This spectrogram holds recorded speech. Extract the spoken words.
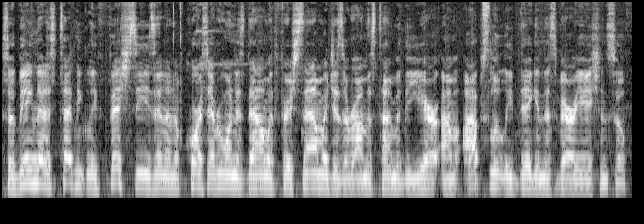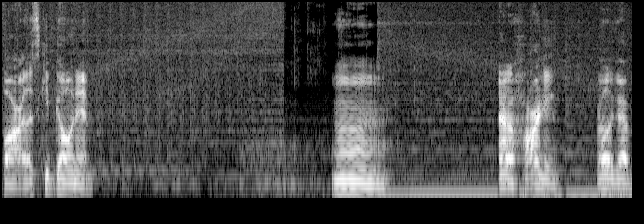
So being that it's technically fish season, and of course everyone is down with fish sandwiches around this time of the year, I'm absolutely digging this variation so far. Let's keep going in. Mmm. They're hearty. Really good.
